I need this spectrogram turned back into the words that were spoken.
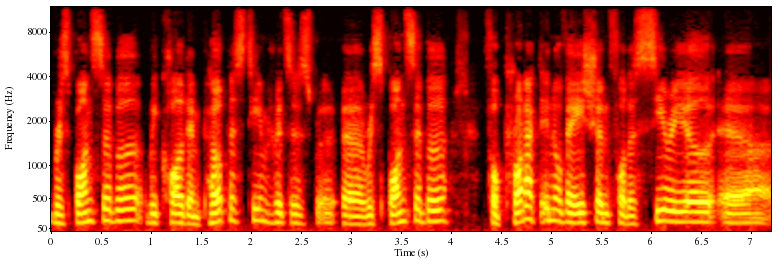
responsible, we call them purpose teams, which is uh, responsible for product innovation, for the serial uh,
